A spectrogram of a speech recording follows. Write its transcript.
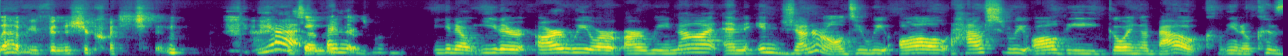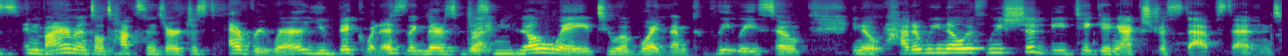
have you finish your question. Yeah and, you know either are we or are we not and in general do we all how should we all be going about you know because environmental toxins are just everywhere ubiquitous like there's just right. no way to avoid them completely so you know how do we know if we should be taking extra steps and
